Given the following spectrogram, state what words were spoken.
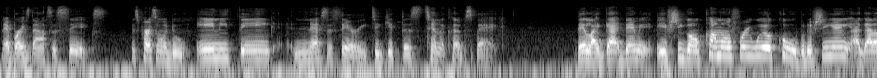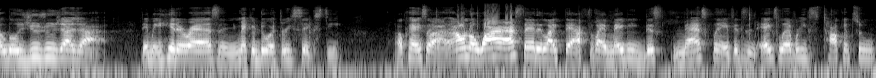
that breaks down to six. This person would do anything necessary to get this ten of cups back. They like, God damn it, if she gonna come on free will, cool. But if she ain't, I got a little juju jaja. They may hit her ass and make her do a 360. Okay, so I, I don't know why I said it like that. I feel like maybe this masculine, if it's an ex lover, he's talking to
